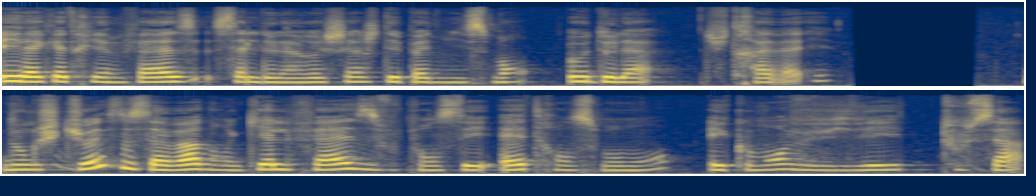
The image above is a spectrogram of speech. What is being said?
Et la quatrième phase, celle de la recherche d'épanouissement au-delà du travail. Donc je suis curieuse de savoir dans quelle phase vous pensez être en ce moment et comment vous vivez tout ça.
